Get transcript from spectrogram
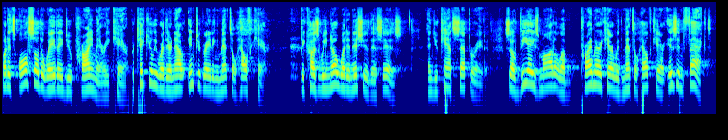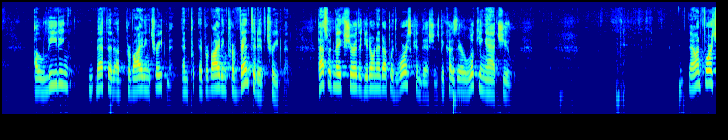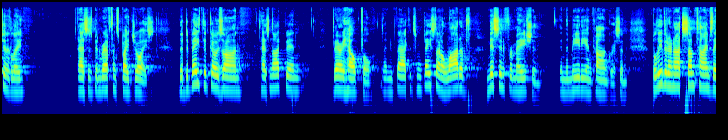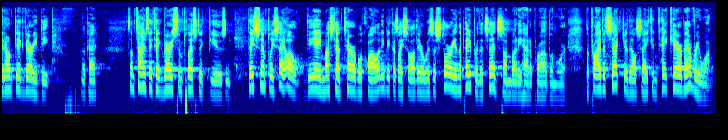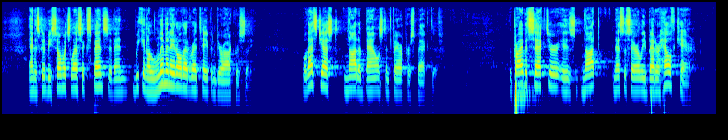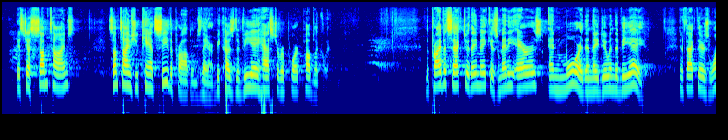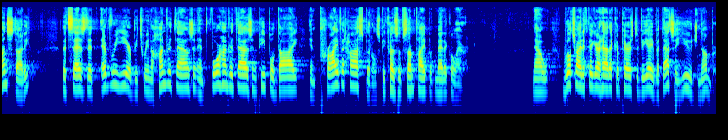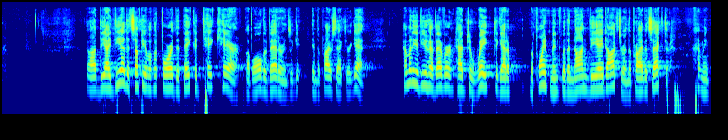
But it's also the way they do primary care, particularly where they're now integrating mental health care, because we know what an issue this is, and you can't separate it. So, VA's model of primary care with mental health care is, in fact, a leading method of providing treatment and, pr and providing preventative treatment. That's what makes sure that you don't end up with worse conditions because they're looking at you. Now, unfortunately, as has been referenced by Joyce, the debate that goes on has not been very helpful. And in fact, it's been based on a lot of misinformation in the media and Congress. And believe it or not, sometimes they don't dig very deep. Okay? Sometimes they take very simplistic views and they simply say, oh, VA must have terrible quality because I saw there was a story in the paper that said somebody had a problem. Or the private sector, they'll say, can take care of everyone. And it's going to be so much less expensive and we can eliminate all that red tape and bureaucracy. Well, that's just not a balanced and fair perspective. The private sector is not necessarily better health care. It's just sometimes Sometimes you can't see the problems there because the VA has to report publicly. The private sector, they make as many errors and more than they do in the VA. In fact, there's one study that says that every year between 100,000 and 400,000 people die in private hospitals because of some type of medical error. Now, we'll try to figure out how that compares to VA, but that's a huge number. Uh, the idea that some people put forward that they could take care of all the veterans in the private sector again. How many of you have ever had to wait to get an appointment with a non VA doctor in the private sector? I mean,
